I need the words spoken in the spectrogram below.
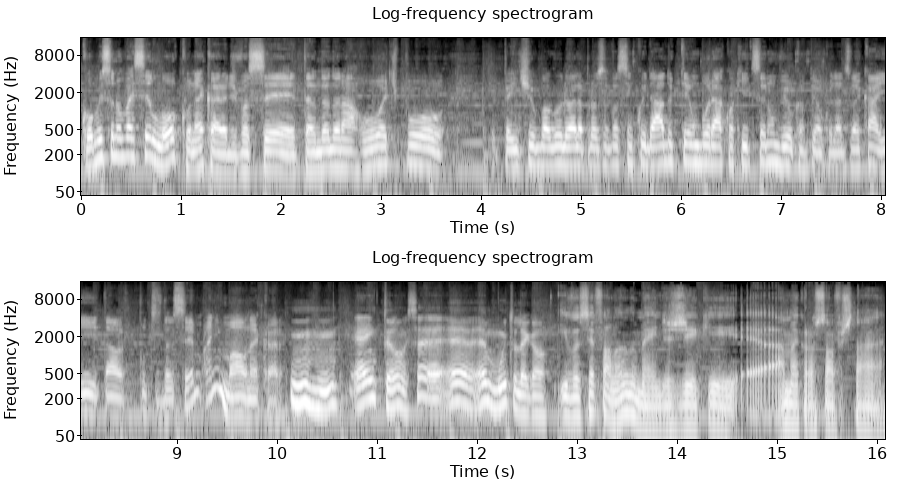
como isso não vai ser louco, né, cara? De você tá andando na rua, tipo, de repente o bagulho olha pra você e fala assim, cuidado que tem um buraco aqui que você não viu, campeão, cuidado você vai cair e tal. Putz, deve ser animal, né, cara? Uhum. É, então, isso é, é, é muito legal. E você falando, Mendes, de que eh, a Microsoft está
